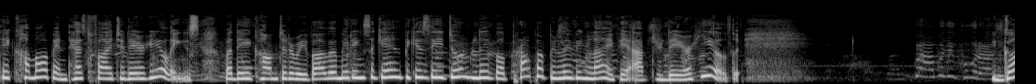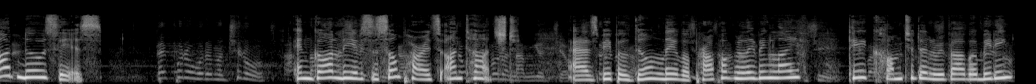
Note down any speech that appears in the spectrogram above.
They come up and testify to their healings, but they come to the revival meetings again because they don't live a proper believing life after they are healed. God knows this. And God leaves some parts untouched. As people don't live a proper living life, they come to the revival meeting.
